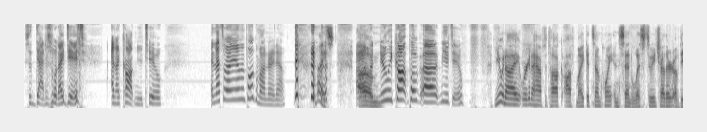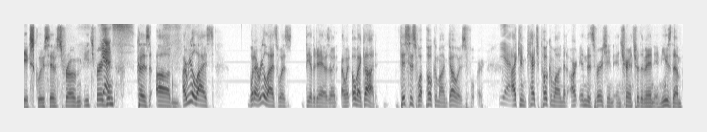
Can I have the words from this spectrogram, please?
So that is what I did, and I caught Mewtwo. And that's where I am in Pokemon right now. Nice. I have a Um, newly caught po- uh, Mewtwo. you and I, we're gonna have to talk off mic at some point and send lists to each other of the exclusives from each version. Yes. Because um, I realized what I realized was the other day I was I went oh my god this is what Pokemon Go is for. Yeah. I can catch Pokemon that aren't in this version and transfer them in and use them.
